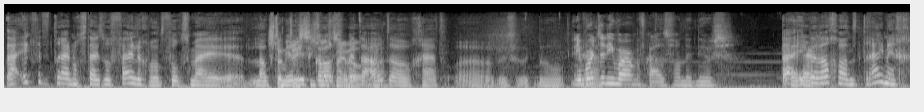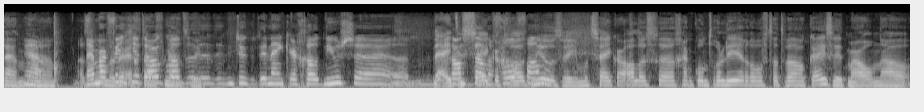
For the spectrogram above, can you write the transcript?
Nou, ik vind de trein nog steeds wel veilig, want volgens mij eh, loopt je meer risico als je met de auto gaat. Eh, dus ik bedoel, Je wordt er niet warm of koud van dit nieuws. Nou, ik ben wel gewoon de trein ingegaan. Ja. eh, nee, maar vind je het ook, want eh, natuurlijk in één keer groot nieuws. eh, de Nee, het is er zeker groot van. nieuws. hè. Je moet zeker alles gaan controleren of dat wel oké zit. Maar om nou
